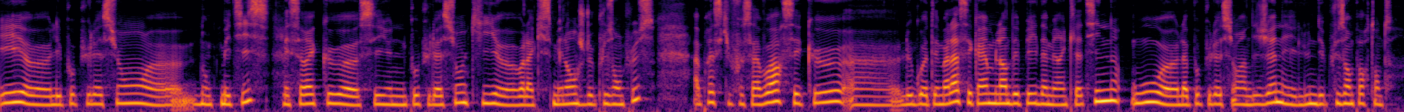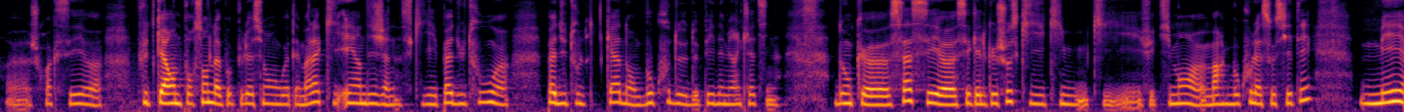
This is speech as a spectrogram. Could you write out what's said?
et euh, les populations euh, donc métisses. Mais c'est vrai que euh, c'est une population qui, voilà, qui se mélange de plus en plus. Après, ce qu'il faut savoir, c'est que le Guatemala, c'est quand même l'un des pays d'Amérique latine où la population indigène est l'une des plus importantes. je crois que c'est plus de 40% de la population au Guatemala qui est indigène, ce qui n'est pas, du tout, pas du tout le cas dans beaucoup de, pays d'Amérique latine. Donc ça, c'est quelque chose qui, qui, qui, effectivement marque beaucoup la société, mais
